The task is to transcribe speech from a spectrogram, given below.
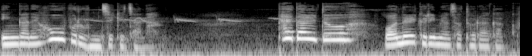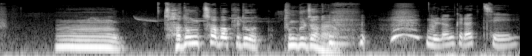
인간의 호흡으로 움직이잖아. 페달도 원을 그리면서 돌아가고. 음, 자동차 바퀴도 둥글잖아요. 물론 그렇지.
